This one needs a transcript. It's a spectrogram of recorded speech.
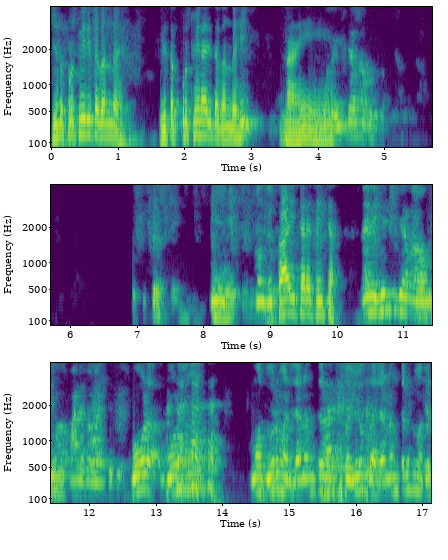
जिथं पृथ्वी तिथं गंध आहे. जिथं पृथ्वी नाही तिथं गंध ही नाही काय विचारायचं विचार गोड गोड मधुर म्हणल्यानंतर संयोग झाल्यानंतरच मधुर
